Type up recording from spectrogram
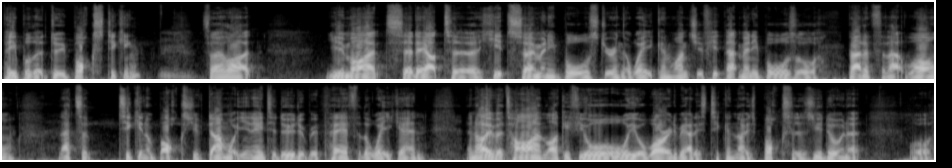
people that do box ticking. Mm. So like you might set out to hit so many balls during the week, and once you've hit that many balls or batted for that long, that's a tick in a box. You've done what you need to do to prepare for the weekend. And over time, like if you're all you're worried about is ticking those boxes, you're doing it, or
